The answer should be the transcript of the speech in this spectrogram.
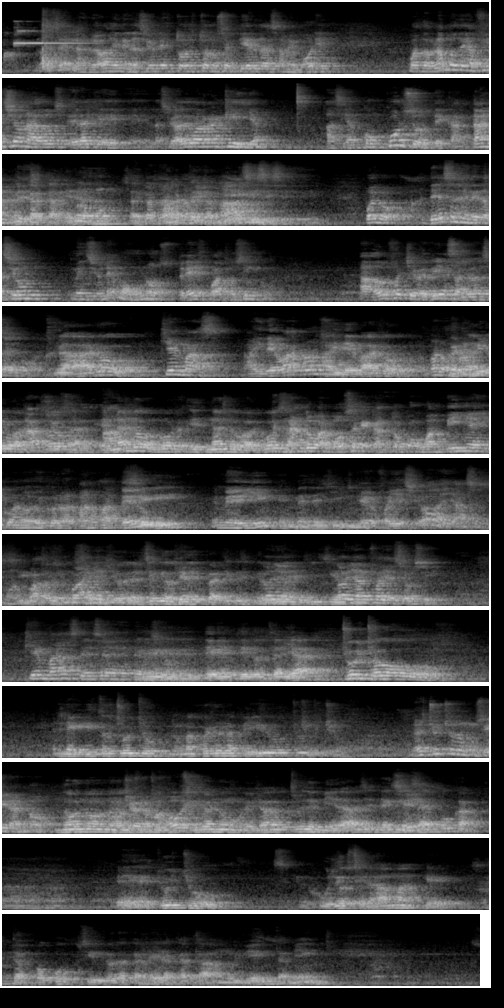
no sé, las nuevas generaciones, todo esto no se pierda esa memoria. Cuando hablamos de aficionados, era que en la ciudad de Barranquilla hacían concursos de cantantes. En Cartagena, también. Ah, sí, sí, sí. Bueno, de esa generación mencionemos unos 3, 4, 5. Adolfo Echeverría salió en esa época. Claro, ¿Quién más? Aide Barros, Aide Barro, Bueno, Fernando. Barbosa, Ah. Hernando, Barbor- Hernando Barbosa. Fernando Barbosa que cantó con Juan Piña y con, los- y con los hermanos Martelo Sí, en Medellín, en Medellín. que falleció allá hace Sí, 4 o 5 no sé, años. yo- él se quedó, que se quedó No en ya, Medellín no, siempre. ya él falleció, sí. ¿Quién más de esa generación? Eh, de, de los de allá, Chucho, el negrito Chucho, no me acuerdo el apellido, Chucho. No es Chucho de Musira, no. No, no, no, Chucho era más joven. Era, no, era otro de mi edad, de, de ¿Sí? esa época. Eh, Chucho, Julio Cerama, que tampoco siguió la carrera, cantaba muy bien también.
